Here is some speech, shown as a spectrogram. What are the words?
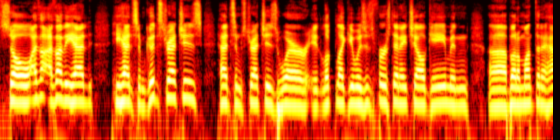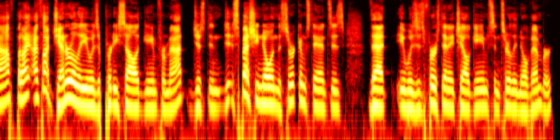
So I thought I thought he had he had some good stretches. Had some stretches where it looked like it was his first NHL game in uh, about a month and a half. But I, I thought generally it was a pretty solid game for Matt. Just in especially knowing the circumstances that it was his first NHL game since early November.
